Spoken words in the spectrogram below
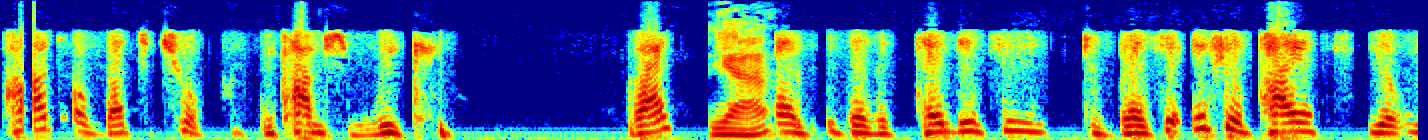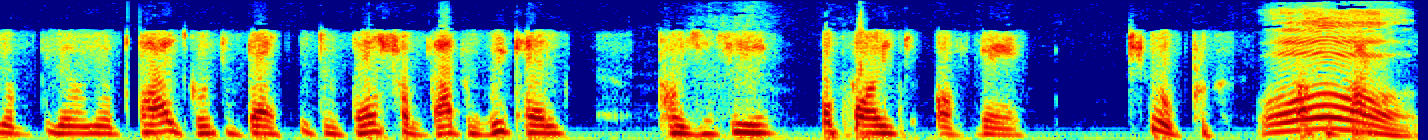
part of that tube becomes weak right Yeah. and it has a tendency to burst. So if your tire, your your your, your tires go to burst, it will burst from that weekend position point of the tube. Oh,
